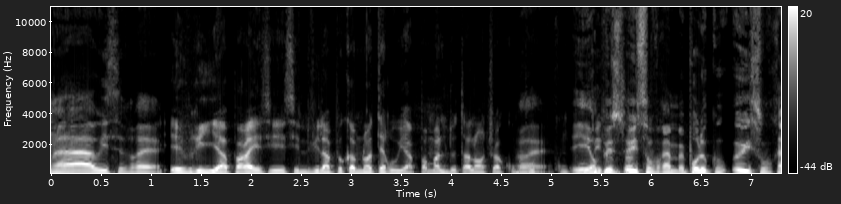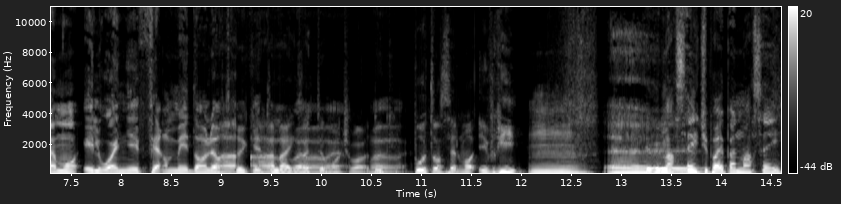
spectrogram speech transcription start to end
Ah oui, c'est vrai. Évry, il y a pareil, c'est, une ville un peu comme Nanterre où il y a pas mal de talents, tu vois, qu'on Ouais. peut- qu'on Et en plus, eux, ils sont vraiment, pour le coup, eux, ils sont vraiment éloignés, fermés dans leur Ah, truc et ah, tout. là, Ouais, exactement, tu vois. Donc, potentiellement Évry. Hmm. Euh, Marseille, tu parlais pas de Marseille?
